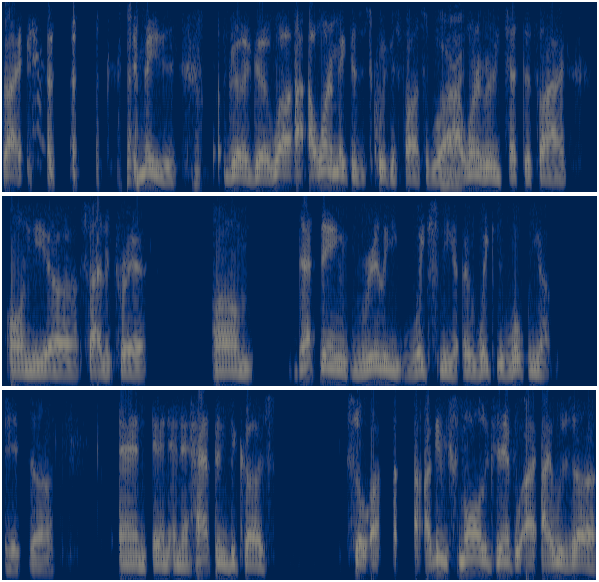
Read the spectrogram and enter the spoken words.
Right. Amazing. Good, good. Well, I, I want to make this as quick as possible. Right. I want to really testify on the uh, silent prayer. Um, that thing really wakes me, uh, wake, it woke me up. It, uh, and, and, and it happened because, so uh, I, I'll give you a small example. I, I was, uh,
